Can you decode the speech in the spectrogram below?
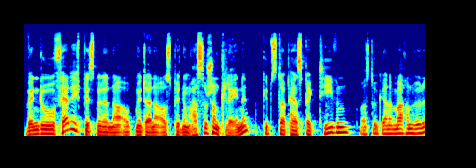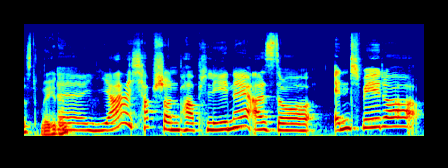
Wenn du fertig bist mit deiner, mit deiner Ausbildung, hast du schon Pläne? Gibt es da Perspektiven, was du gerne machen würdest? Welche denn? Äh, ja, ich habe schon ein paar Pläne. Also entweder,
